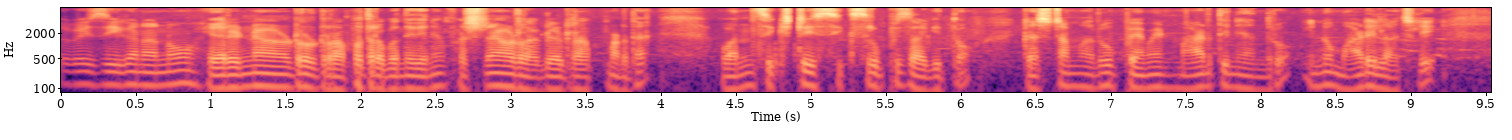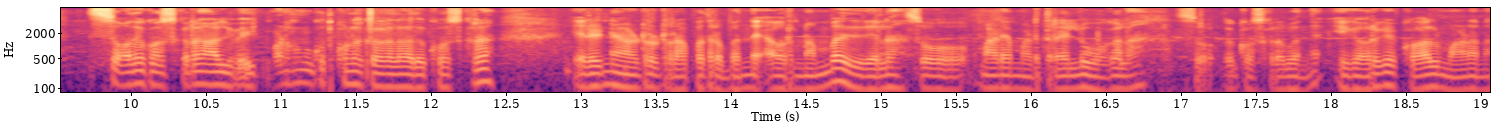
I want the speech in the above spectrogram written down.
so guys ಈಗ ನಾನು ಎರಡನೇ ಆರ್ಡ್ರು ಡ್ರಾಪ್ ಹತ್ರ ಬಂದಿದ್ದೀನಿ. ಫಸ್ಟ್ನೇ ಆರ್ಡ್ರ್ ಆಗಲೇ ಡ್ರಾಪ್ ಮಾಡಿದೆ. ಒನ್ ಸಿಕ್ಸ್ಟಿ ಸಿಕ್ಸ್ ರುಪೀಸ್ ಆಗಿತ್ತು. ಕಸ್ಟಮರು ಪೇಮೆಂಟ್ ಮಾಡ್ತೀನಿ ಅಂದರು. ಇನ್ನೂ ಮಾಡಿಲ್ಲ ಆ್ಯಕ್ಚುಲಿ ಸೊ ಅದಕ್ಕೋಸ್ಕರ ಅಲ್ಲಿ ವೆಯ್ಟ್ ಮಾಡ್ಕೊಂಡು ಕೂತ್ಕೊಳ್ಳೋಕ್ಕಾಗಲ್ಲ ಅದಕ್ಕೋಸ್ಕರ ಎರಡನೇ ಆರ್ಡ್ರ್ ಡ್ರಾಪ್ ಹತ್ರ ಬಂದೆ. ಅವ್ರ ನಂಬರ್ ಇದೆಯಲ್ಲ ಸೊ ಮಾಡೇ ಮಾಡ್ತಾರೆ. ಎಲ್ಲೂ ಹೋಗಲ್ಲ. ಸೊ ಅದಕ್ಕೋಸ್ಕರ ಬಂದೆ. ಈಗ ಅವ್ರಿಗೆ ಕಾಲ್ ಮಾಡೋಣ.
